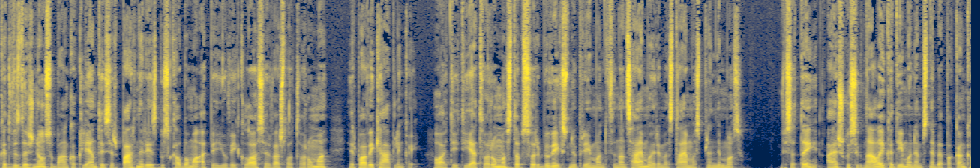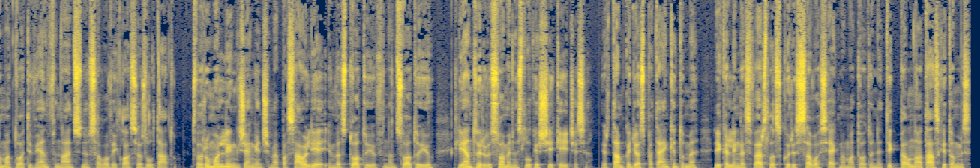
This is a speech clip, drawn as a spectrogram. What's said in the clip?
kad vis dažniau su banko klientais ir partneriais bus kalbama apie jų veiklos ir verslo tvarumą ir poveikia aplinkai, o ateityje tvarumas taps svarbiu veiksniu priimant finansavimo ir investavimo sprendimus. Visą tai aišku signalai, kad įmonėms nebepakanka matuoti vien finansinių savo veiklos rezultatų. Tvarumo link žengiančiame pasaulyje investuotojų, finansuotojų, klientų ir visuomenės lūkesčiai keičiasi. Ir tam, kad juos patenkintume, reikalingas verslas, kuris savo sėkmę matuotų ne tik pelno ataskaitomis,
